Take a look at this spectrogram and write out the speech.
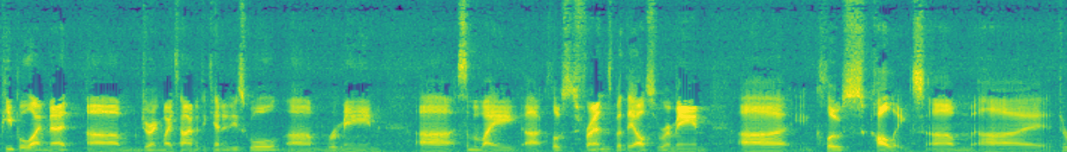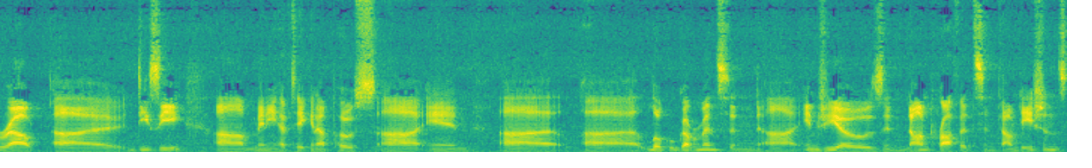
people I met um, during my time at the Kennedy School um, remain uh, some of my uh, closest friends, but they also remain. close colleagues throughout DC. Um, many have taken up posts in local governments and uh, NGOs and nonprofits and foundations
